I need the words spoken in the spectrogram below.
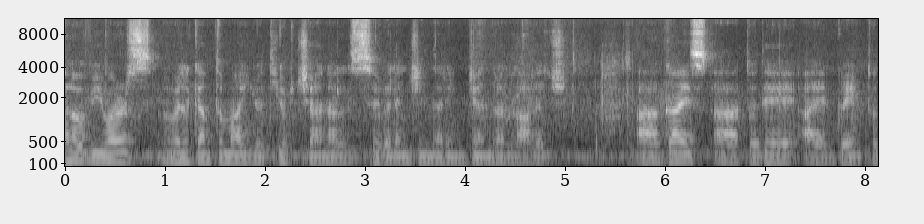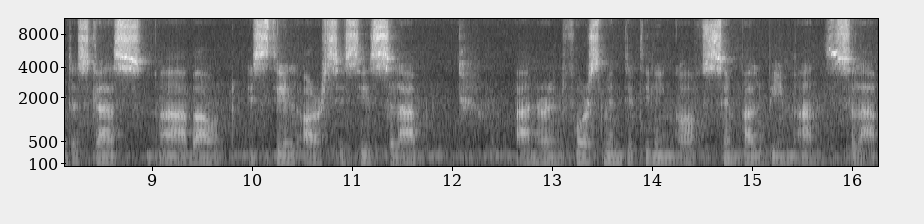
hello viewers. Welcome to my youtube channel civil engineering general knowledge. Uh, guys uh, today i am going to discuss uh, about steel rcc slab and reinforcement detailing of simple beam and slab.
